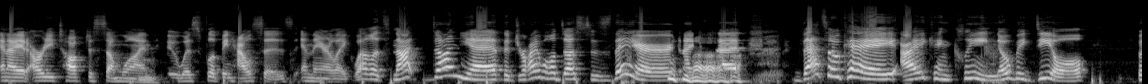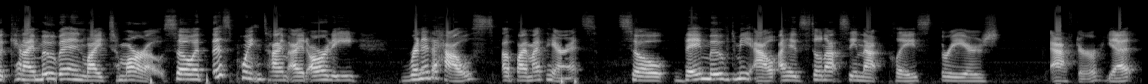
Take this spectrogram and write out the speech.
and I had already talked to someone who was flipping houses, and they're like, "Well, it's not done yet. The drywall dust is there." And I said, "That's okay. I can clean. No big deal." But can I move in by tomorrow? So at this point in time, I had already rented a house up by my parents. So they moved me out. I had still not seen that place three years after yet.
